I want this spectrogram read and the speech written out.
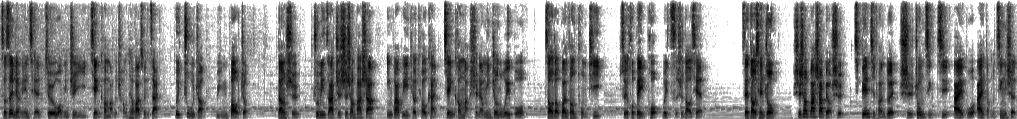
早在两年前就有网民质疑健康码的常态化存在会助长云暴政。当时，著名杂志《时尚芭莎》因发布一条调侃“健康码是良民证”的微博，遭到官方痛批。最后被迫为此事道歉。在道歉中，时尚芭莎表示，其编辑团队始终谨记爱国爱党的精神，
